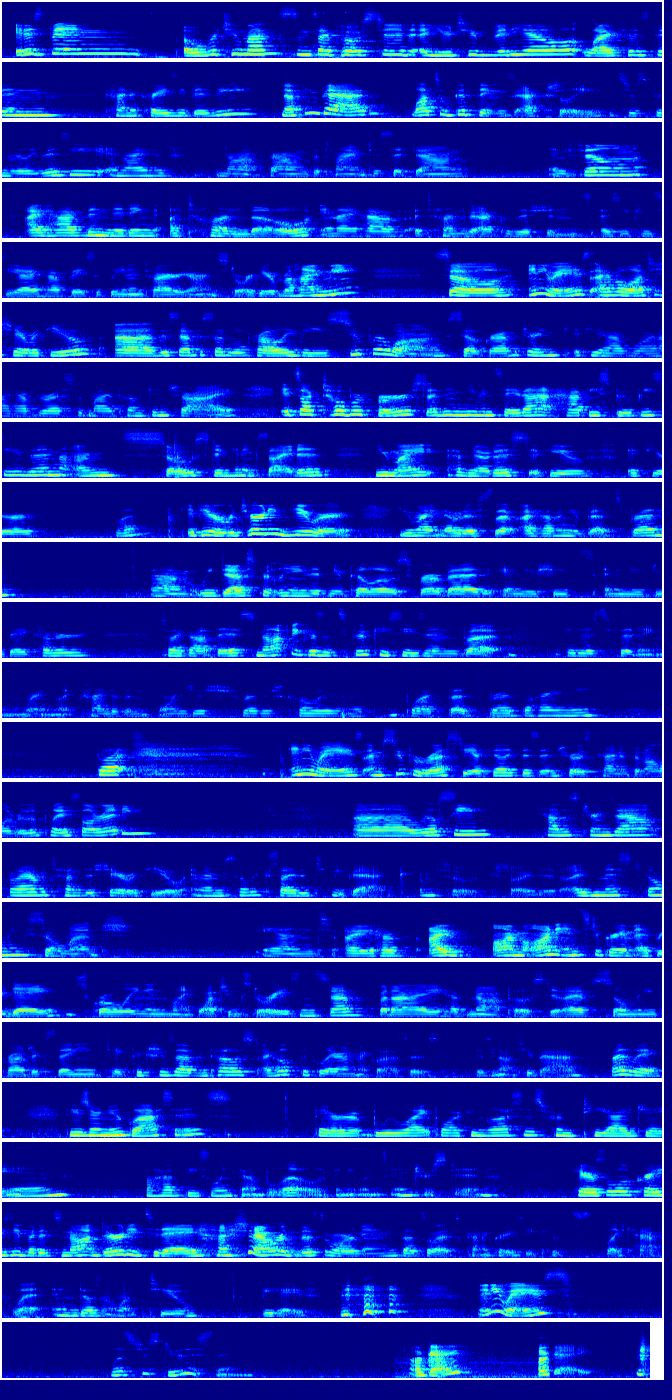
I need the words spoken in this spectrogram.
it has been over two months since I posted a YouTube video. Life has been kind of crazy busy. Nothing bad. Lots of good things, actually. It's just been really busy, and I have not found the time to sit down and film. I have been knitting a ton though, and I have a ton of acquisitions. As you can see, I have basically an entire yarn store here behind me. So anyways, I have a lot to share with you. Uh, this episode will probably be super long, so grab a drink if you have one. I have the rest of my pumpkin chai. It's October 1st, I didn't even say that. Happy spoopy season. I'm so stinking excited. You might have noticed if you've, if you're, what? If you're a returning viewer, you might notice that I have a new bedspread. Um, we desperately needed new pillows for our bed and new sheets and a new duvet cover. So I got this, not because it's spooky season, but it is fitting. I'm wearing like kind of an orangish reddish color and a black bedspread behind me. But anyways, I'm super rusty. I feel like this intro has kind of been all over the place already. Uh, we'll see how this turns out, but I have a ton to share with you, and I'm so excited to be back. I'm so excited. I've missed filming so much, and I have I I'm on Instagram every day, scrolling and like watching stories and stuff, but I have not posted. I have so many projects that I need to take pictures of and post. I hope the glare on my glasses is not too bad. By the way, these are new glasses. They're blue light blocking glasses from TIJN. I'll have these linked down below if anyone's interested. Hair's a little crazy, but it's not dirty today. I showered this morning. That's why it's kind of crazy, because it's like half wet and doesn't want to behave. Anyways, let's just do this thing. Okay? Okay.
